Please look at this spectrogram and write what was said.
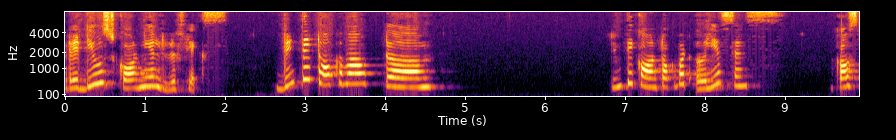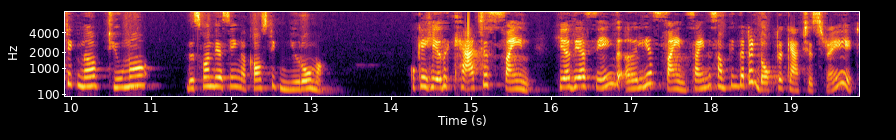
Reduced corneal reflex. Didn't they talk about um, Didn't they talk about earliest sense? Acoustic nerve tumor. This one they are saying acoustic neuroma. Okay, here the catch is sign. Here they are saying the earliest sign. Sign is something that a doctor catches, right?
